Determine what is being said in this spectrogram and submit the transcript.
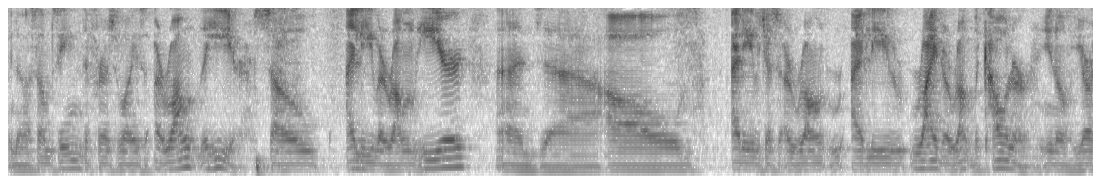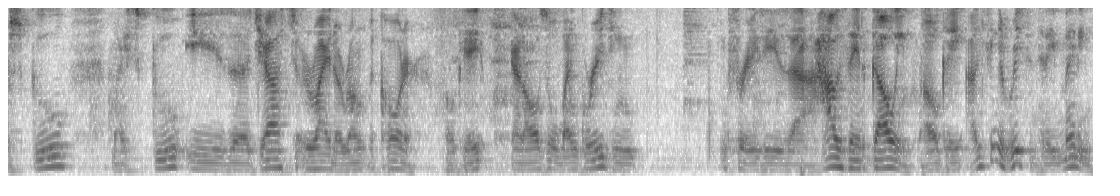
you know something the first one is around here. So i live around here and uh, I'll, i live just around i live right around the corner you know your school my school is uh, just right around the corner okay? And also one greeting phrase is uh, how is it going? Okay i think recently many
